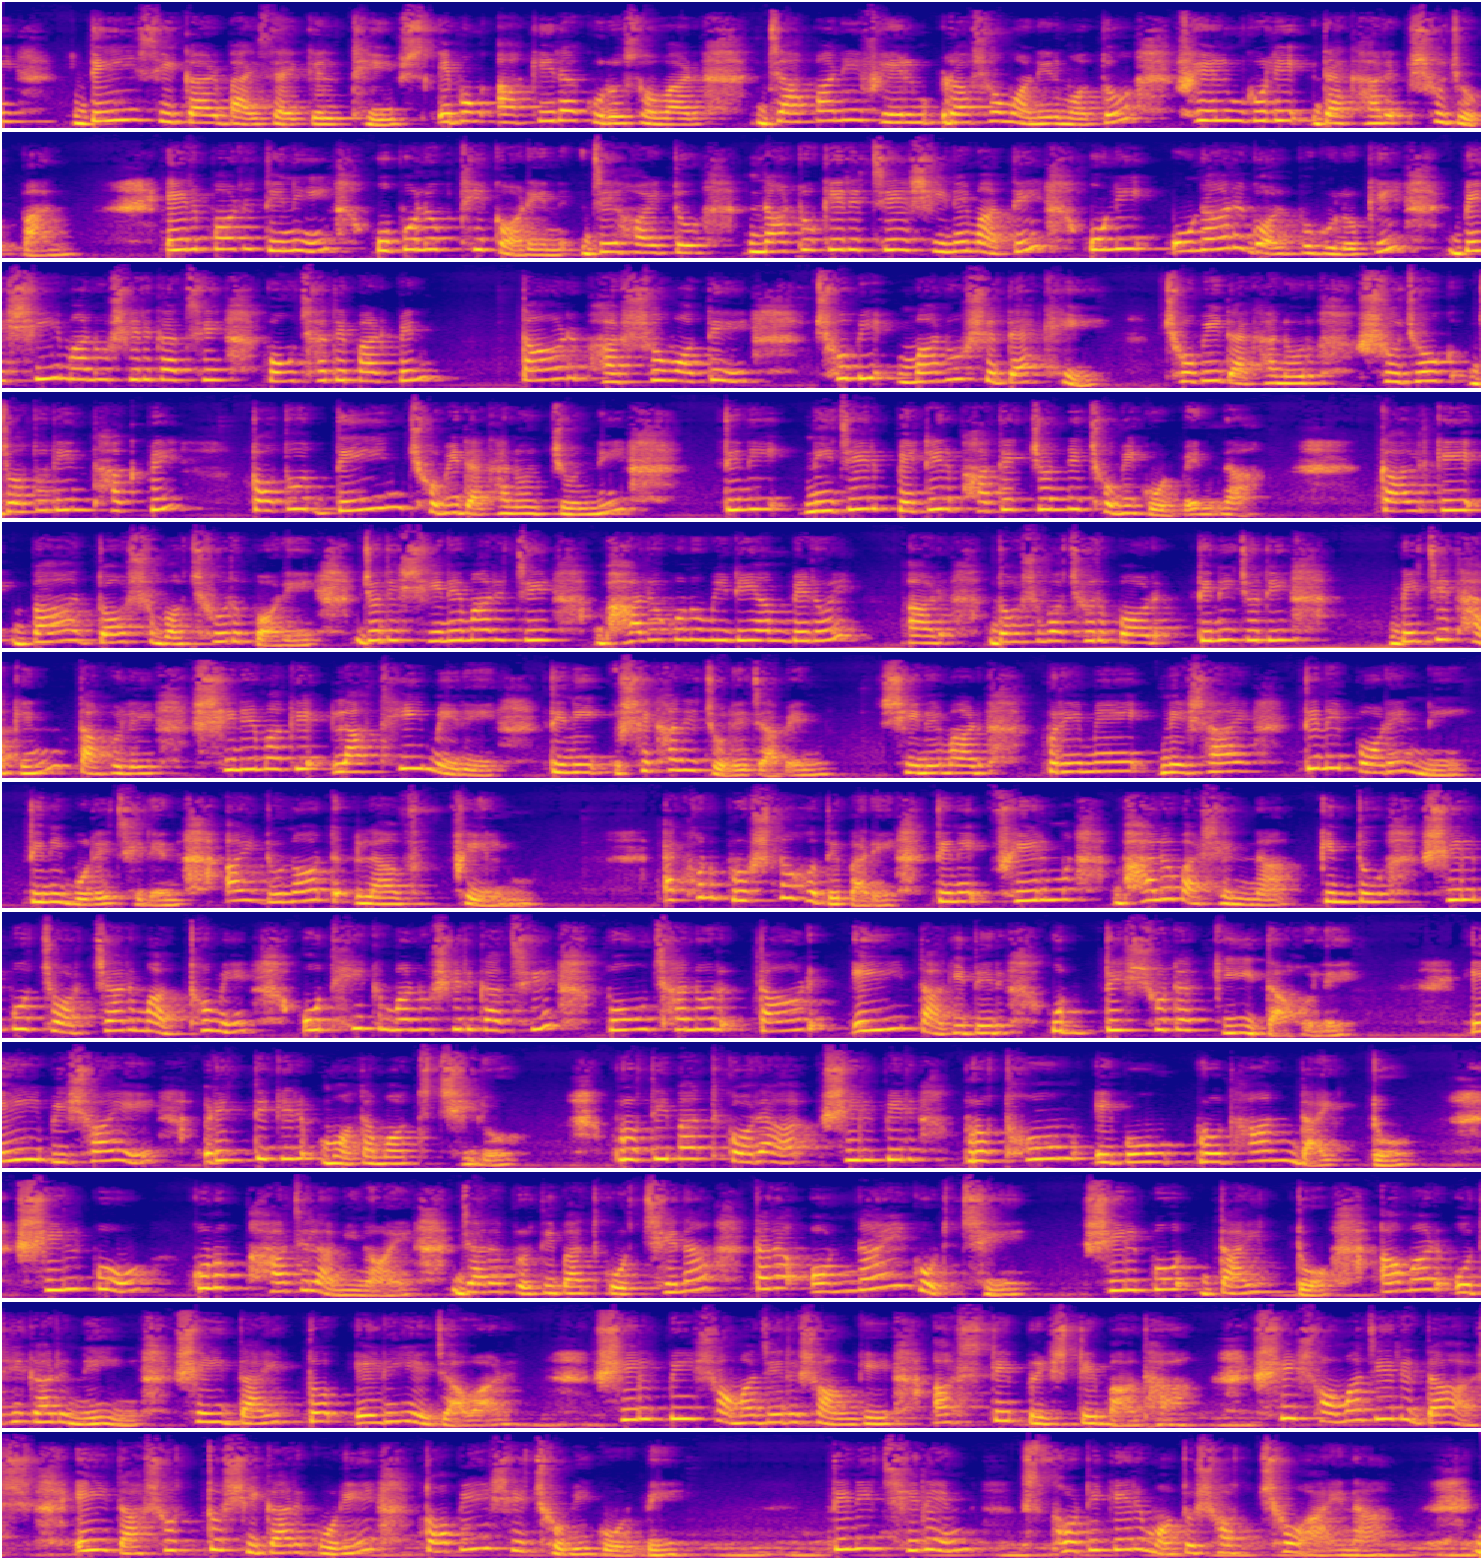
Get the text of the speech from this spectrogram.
ডে শিকার বাইসাইকেল থিপস এবং আকিরা কুরোসোয়ার জাপানি ফিল্ম রসমনের মতো ফিল্মগুলি দেখার সুযোগ পান। এরপর তিনি উপলব্ধি করেন যে হয়তো নাটকের চেয়ে সিনেমাতে উনি ওনার গল্পগুলোকে বেশি মানুষের কাছে পৌঁছাতে পারবেন। তার ভাষ্য মতে ছবি মানুষ দেখে ছবি দেখানোর সুযোগ যতদিন থাকবে, ততদিন ছবি দেখানোর জন্যে তিনি নিজের পেটের ভাতের জন্য ছবি করবেন না। কালকে বা দশ বছর পরে যদি সিনেমার চেয়ে ভালো কোনো মিডিয়াম বেরোয়, আর দশ বছর পর তিনি যদি বেঁচে থাকেন, তাহলে সিনেমাকে লাথি মেরে তিনি সেখানে চলে যাবেন। সিনেমার প্রেমে নেশায় তিনি পড়েননি, তিনি বলেছিলেন I do not love film এখন প্রশ্ন হতে পারে, তিনি ফিল্ম ভালোবাসেন না, কিন্তু শিল্প চর্চার মাধ্যমে অধিক মানুষের কাছে পৌঁছানোর তার এই তাগিদের উদ্দেশ্যটা কি তাহলে? এই বিষয়ে ঋত্বিকের মতামত ছিল। প্রতিবাদ করা শিল্পীর প্রথম এবং প্রধান দায়িত্ব। শিল্প কোনো ফাজলামি নয়। যারা প্রতিবাদ করছে না, তারা অন্যায় করছে। শিল্প দায়িত্ব। আমার অধিকার নেই। সেই দায়িত্ব এড়িয়ে যাওয়ার। শিল্পী সমাজের সঙ্গে আষ্টে পৃষ্ঠে বাঁধা। সে সমাজের দাস, এই দাসত্ব স্বীকার করে তবে সে ছবি করবে। তিনি ছিলেন স্ফটিকের মতো স্বচ্ছ আয়না।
